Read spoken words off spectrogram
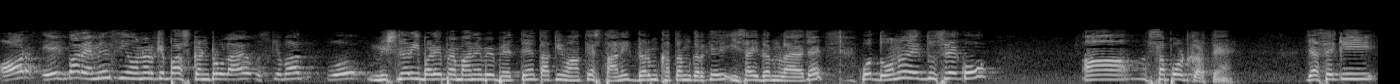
और एक बार एमएनसी ओनर के पास कंट्रोल आए उसके बाद वो मिशनरी बड़े पैमाने पे भेजते हैं ताकि वहाँ के स्थानिक धर्म खत्म करके ईसाई धर्म लाया जाए। वो दोनों एक दूसरे को आ, सपोर्ट करते हैं। जैसे कि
